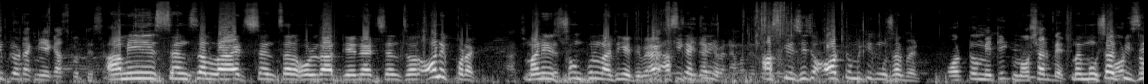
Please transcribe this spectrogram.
কি প্রোডাক্ট নিয়ে কাজ করতেছেন? আমি sensor light sensor holder day night sensor অনেক প্রোডাক্ট মানে সম্পূর্ণ লাইটিং আইটেম আজকে এসেছে অটোমেটিক মশার ব্যাট অটোমেটিক মশার বেড মানে মশার পিছে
